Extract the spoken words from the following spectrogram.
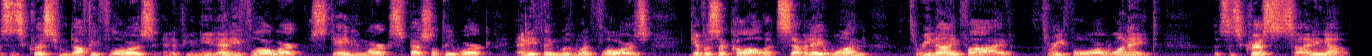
This is Chris from Duffy Floors, and if you need any floor work, staining work, specialty work, anything with wood floors, give us a call at 781 395 3418. This is Chris signing out.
